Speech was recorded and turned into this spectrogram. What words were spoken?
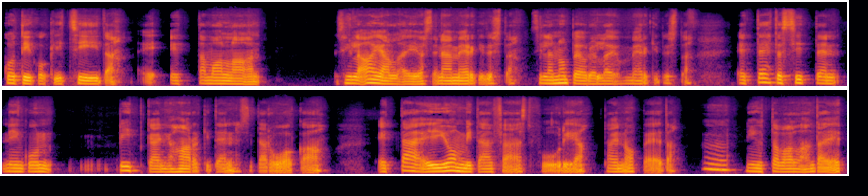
kotikokit siitä, että et tavallaan sillä ajalla ei ole enää merkitystä, sillä nopeudella ei ole merkitystä, että tehtäisiin sitten niin kuin pitkään ja harkiten sitä ruokaa. Että tämä ei ole mitään fast foodia tai nopeata. Mm. Niin kuin tavallaan, tai et,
